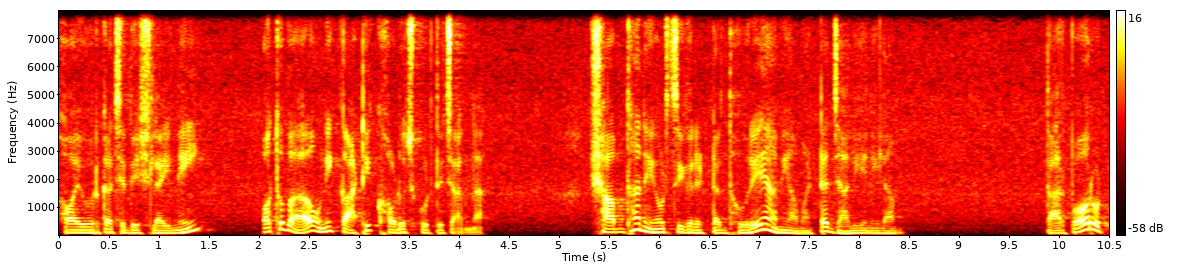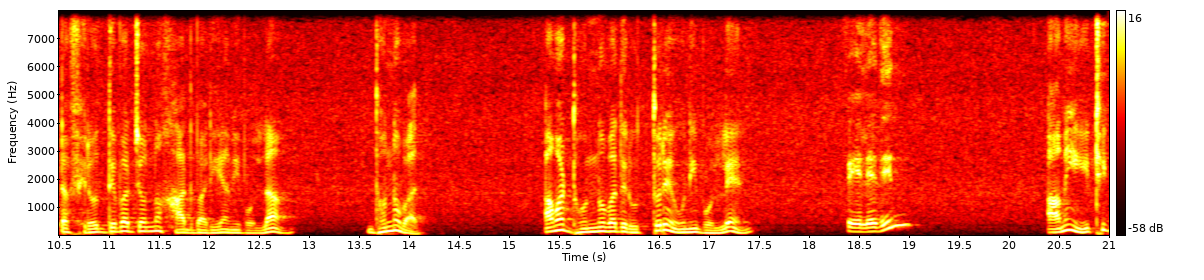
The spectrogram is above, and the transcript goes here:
হয় ওর কাছে দেশলাই নেই, অথবা উনি কাঠি খরচ করতে চান না। সাবধানে ওর সিগারেটটা ধরে আমি আমারটা জ্বালিয়ে নিলাম। তারপর ওরটা ফেরত দেবার জন্য হাত বাড়িয়ে আমি বললাম, ধন্যবাদ আমার ধন্যবাদের উত্তরে উনি বললেন ফেলে দিন। আমি ঠিক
